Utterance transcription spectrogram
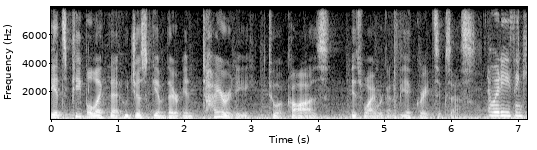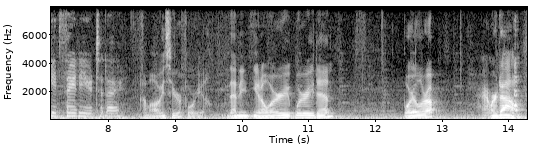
It's people like that who just give their entirety to a cause is why we're going to be a great success. What do you think he'd say to you today? I'm always here for you. Then he, you know where he, where he'd end? Boiler up, hammer down.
